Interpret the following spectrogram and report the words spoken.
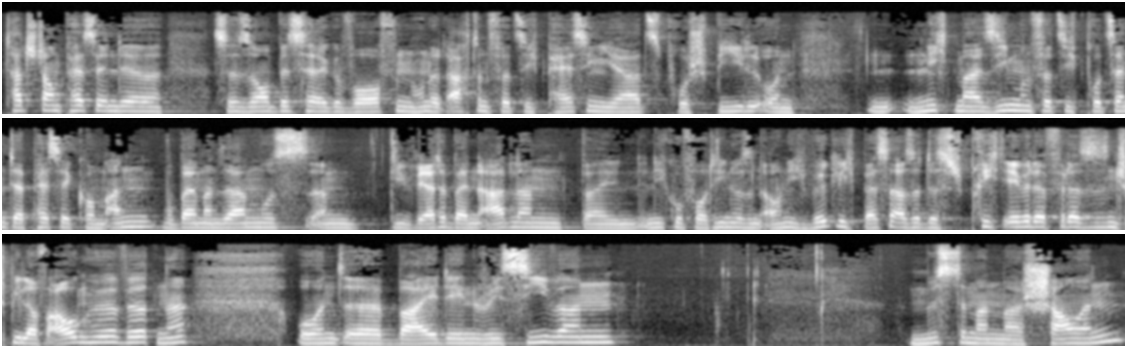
Touchdown-Pässe in der Saison bisher geworfen, 148 Passing Yards pro Spiel und nicht mal 47 Prozent der Pässe kommen an, wobei man sagen muss, ähm, die Werte bei den Adlern, bei Nico Fortino sind auch nicht wirklich besser. Also das spricht eher dafür, dass es ein Spiel auf Augenhöhe wird. Ne? Und äh, bei den Receivern müsste man mal schauen.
